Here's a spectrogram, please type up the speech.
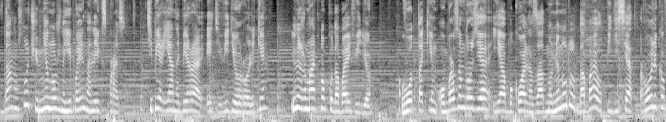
В данном случае мне нужно EPN AliExpress. Теперь я набираю эти видеоролики и нажимаю кнопку добавить видео. Вот таким образом друзья я буквально за одну минуту добавил 50 роликов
